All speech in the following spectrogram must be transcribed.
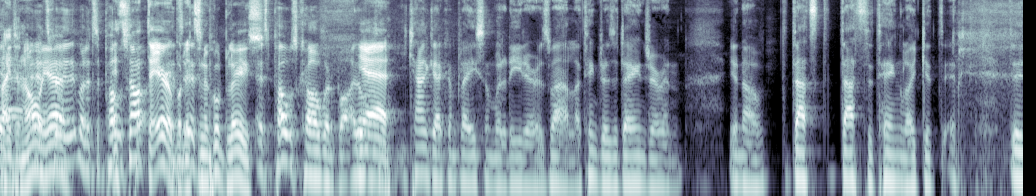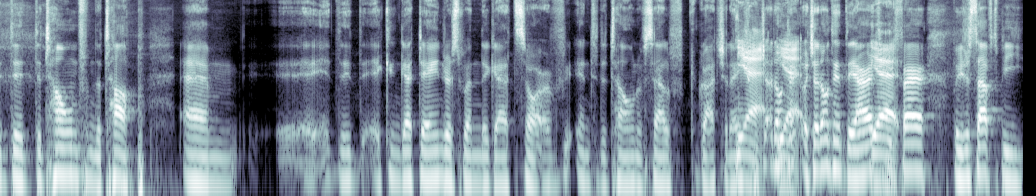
I don't know. it's Yeah, well, it's a post. It's not there, but it's, in a good place. It's post COVID, but I don't Yeah. think you can't get complacent with it either. As well, I think there's a danger, and you know that's that's the thing. Like it, it the, the the tone from the top. Um, it, it, it can get dangerous when they get sort of into the tone of self congratulation, Yeah, which, I don't yeah. think, which I don't think they are. To Yeah. be fair, but you just have to be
